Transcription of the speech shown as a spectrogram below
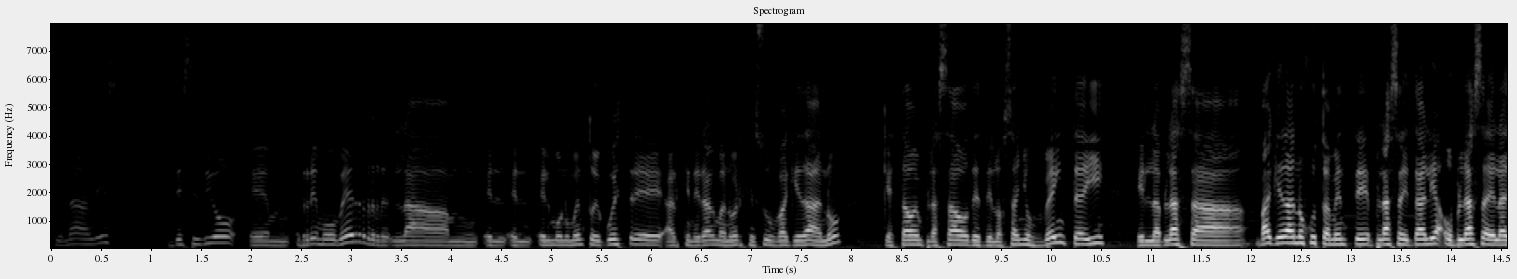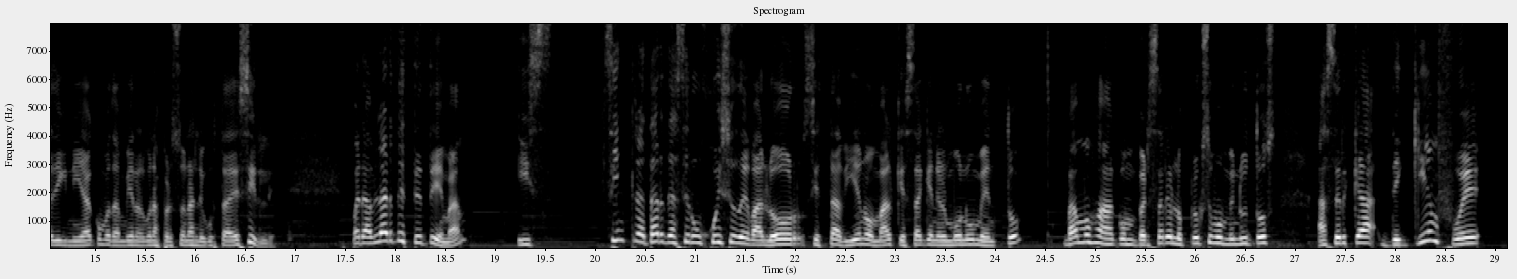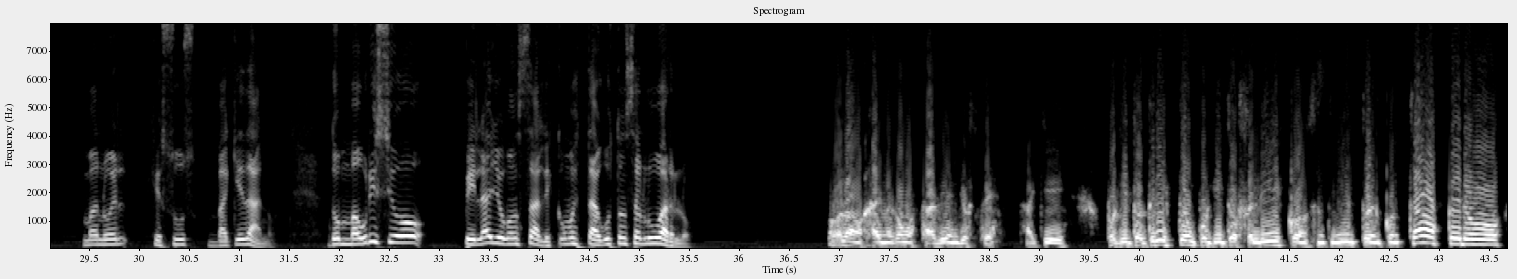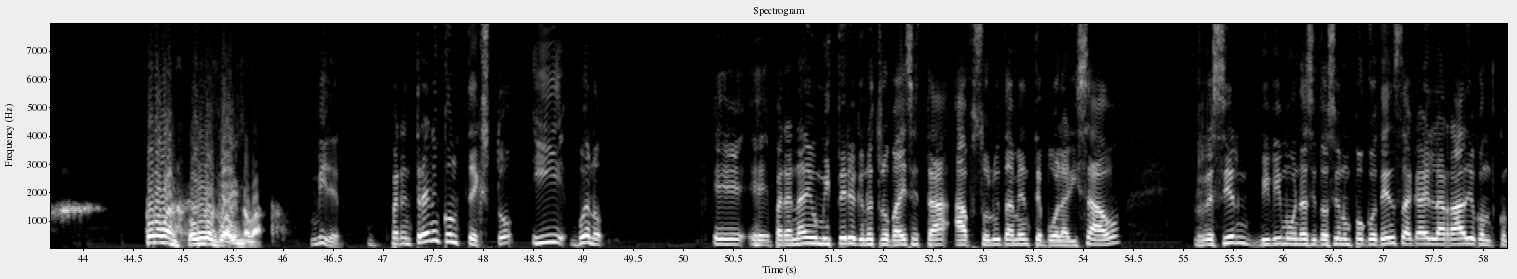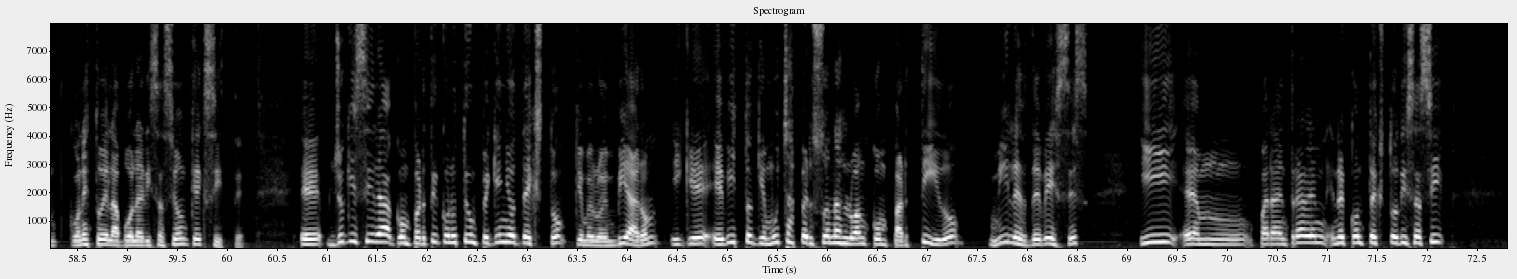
nacionales decidió em, remover la, mm, el, monumento ecuestre al general Manuel Jesús Baquedano, que ha estado emplazado desde los años 20 ahí en la Plaza Baquedano, justamente Plaza Italia o Plaza de la Dignidad, como también a algunas personas les gusta decirle. Para hablar de este tema, y sin tratar de hacer un juicio de valor, si está bien o mal que saquen el monumento, vamos a conversar en los próximos minutos acerca de quién fue Manuel Jesús Baquedano. Don Mauricio Pelayo González, ¿cómo está? Gusto en saludarlo. Hola, don Jaime, ¿cómo está? Bien, ¿y usted? Aquí un poquito triste, un poquito feliz, con sentimientos encontrados, pero, pero bueno, es lo que hay nomás. Mire, para entrar en contexto, y bueno, eh, eh, para nadie es un misterio que nuestro país está absolutamente polarizado recién vivimos una situación un poco tensa acá en la radio con, esto de la polarización que existe. Eh, yo quisiera compartir con usted un pequeño texto que me lo enviaron y que he visto que muchas personas lo han compartido miles de veces y em, para entrar en, el contexto dice así,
